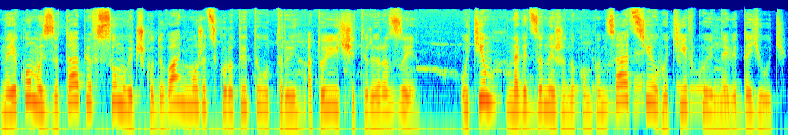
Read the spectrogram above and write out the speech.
На якомусь з етапів суму відшкодувань можуть скоротити у три, а то й чотири рази. Утім, навіть занижену компенсацію готівкою не віддають.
